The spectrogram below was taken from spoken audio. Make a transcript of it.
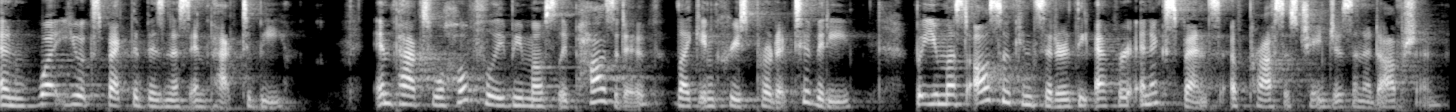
and what you expect the business impact to be. Impacts will hopefully be mostly positive, like increased productivity, but you must also consider the effort and expense of process changes and adoption.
